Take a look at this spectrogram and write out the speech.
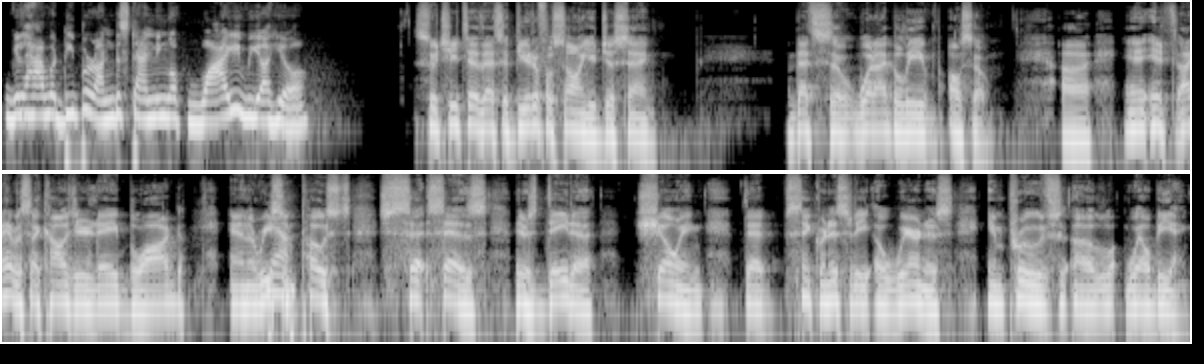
we'll have a deeper understanding of why we are here. Suchita, that's a beautiful song you just sang. That's uh, what I believe also. Uh, and if I have a Psychology Today blog, and the recent yeah. post sa- says there's data showing that synchronicity awareness improves uh, well being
